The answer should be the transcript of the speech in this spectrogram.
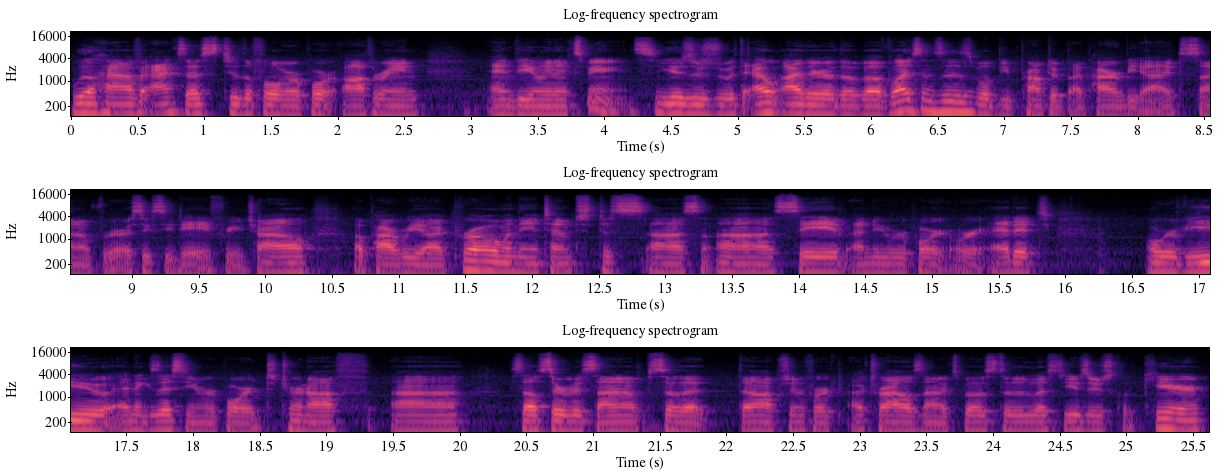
will have access to the full report authoring and viewing experience. Users without either of the above licenses will be prompted by Power BI to sign up for a 60 day free trial of Power BI Pro when they attempt to uh, uh, save a new report or edit or review an existing report to turn off uh, self-service sign-up so that the option for a trial is not exposed to the list users. Click here.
